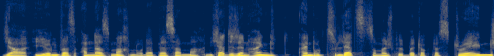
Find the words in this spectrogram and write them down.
ja, irgendwas anders machen oder besser machen. Ich hatte den Eindruck zuletzt, zum Beispiel bei Doctor Strange,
